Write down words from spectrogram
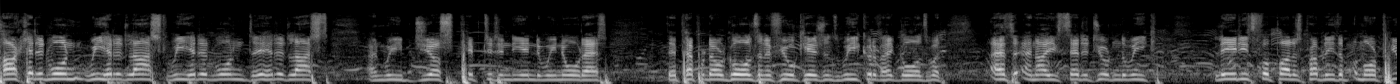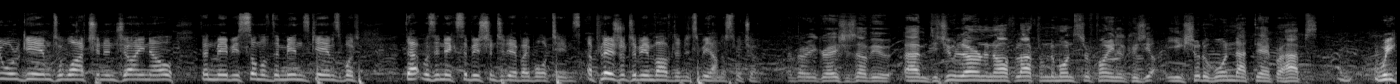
Cork had it one, we had it last, we had it one, they had it last, and we just pipped it in the end, and we know that. They peppered our goals on a few occasions. We could have had goals, but as and I said it during the week, ladies football is probably the more pure game to watch and enjoy now than maybe some of the men's games. But that was an exhibition today by both teams. A pleasure to be involved in it, to be honest with you. Very gracious of you. Um, did you learn an awful lot from the Munster final? Because you, you should have won that day, perhaps. We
